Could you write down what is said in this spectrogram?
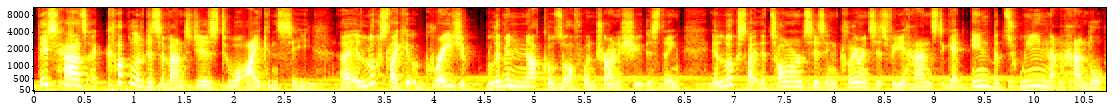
This has a couple of disadvantages to what I can see. Uh, it looks like it would graze your blimmin' knuckles off when trying to shoot this thing. It looks like the tolerances and clearances for your hands to get in between that handle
